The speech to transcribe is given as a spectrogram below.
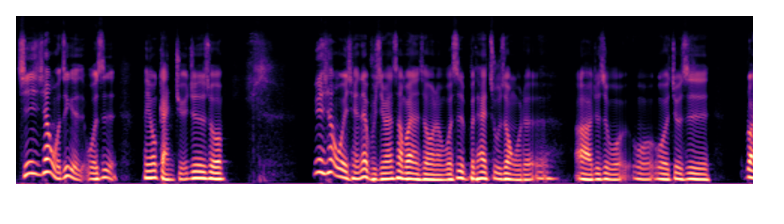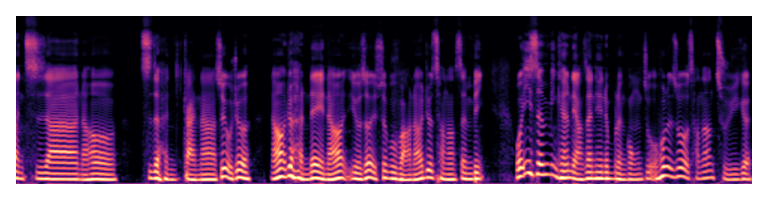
其实像我这个，我是很有感觉，就是说，因为像我以前在补习班上班的时候呢，我是不太注重我的啊，就是我我我就是乱吃啊，然后吃的很赶啊，所以我就。然后就很累，然后有时候也睡不饱，然后就常常生病。我一生病，可能两三天都不能工作，或者说我常常处于一个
